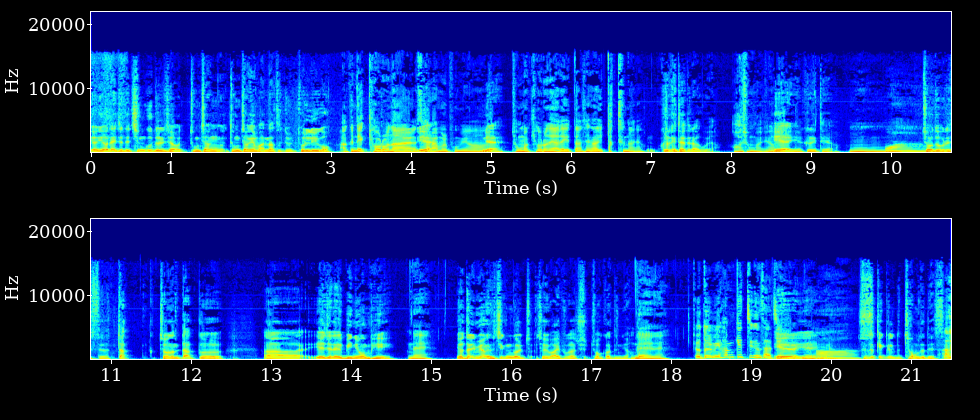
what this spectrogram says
여- 열애제들 친구들 저 동창 동창회 만나서 좀 돌리고 아 근데 결혼할 예. 사람을 보면 예. 정말 결혼해야 되겠다는 생각이 딱 드나요? 그렇게 되더라고요. 아 정말요? 예, 예, 그렇게 돼요. 음, 와. 저도 그랬어요. 딱 저는 딱그 아, 예전에 미니홈피 네, 여덟 명에서 찍은 걸 저- 저희 와이프가 주- 줬거든요. 네, 네. 여덟 명이 함께 찍은 예, 사진. 예, 예. 아, 수수께끼도 처음부터 냈어요.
